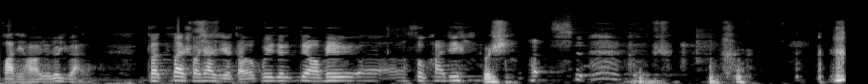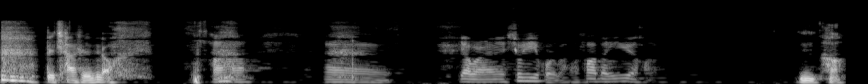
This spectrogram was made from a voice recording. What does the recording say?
话题好像有点远了。再再说下去，咱们估计就要被呃送快递。不是，是 被查水表。好好，呃。要不然休息一会儿吧，我放段音乐好了。嗯，好。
